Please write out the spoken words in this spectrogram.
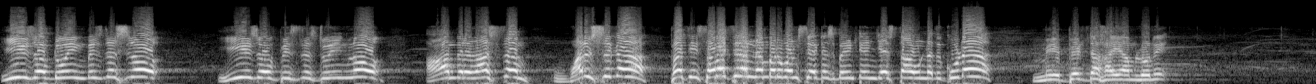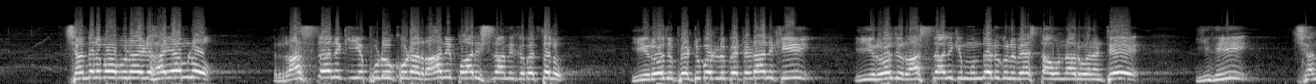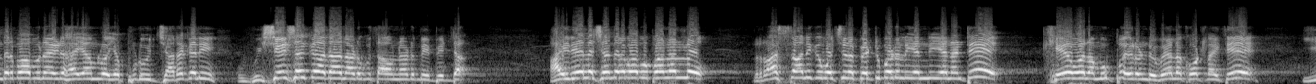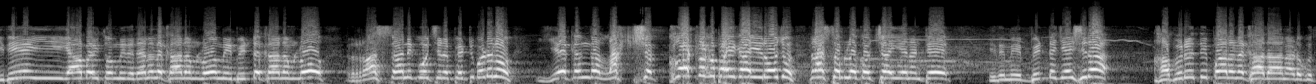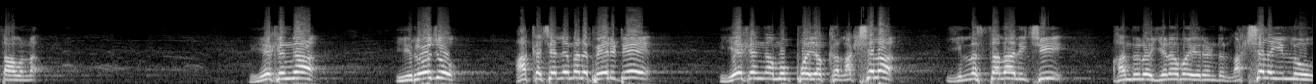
ఈజ్ ఆఫ్ డూయింగ్ బిజినెస్లో ఈజ్ ఆఫ్ బిజినెస్ డూయింగ్లో ఆంధ్ర రాష్ట్రం వరుసగా ప్రతి సంవత్సరం నెంబర్ వన్ స్టేటస్ మెయింటైన్ చేస్తూ ఉన్నది కూడా మీ బిడ్డ హయాంలోనే. చంద్రబాబు నాయుడు హయాంలో రాష్ట్రానికి ఎప్పుడూ కూడా రాని పారిశ్రామికవేత్తలు. ఈరోజు పెట్టుబడులు పెట్టడానికి ఈరోజు రాష్ట్రానికి ముందడుగులు వేస్తా ఉన్నారు అని అంటే ఇది చంద్రబాబు నాయుడు హయాంలో ఎప్పుడూ జరగని విశేషం కాదా అని అడుగుతా ఉన్నాడు మీ బిడ్డ. ఐదేళ్ళ చంద్రబాబు పాలనలో రాష్ట్రానికి వచ్చిన పెట్టుబడులు ఎన్ని అనంటే కేవలం ముప్పై రెండు వేల కోట్లయితే ఇదే ఈ యాభై తొమ్మిది నెలల కాలంలో మీ బిడ్డ కాలంలో రాష్ట్రానికి వచ్చిన పెట్టుబడులు ఏకంగా లక్ష కోట్లకు పైగా ఈ రోజు రాష్ట్రంలోకి వచ్చాయి అనంటే ఇది మీ బిడ్డ చేసిన అభివృద్ధి పాలన కాదా అని అడుగుతా ఉన్నా. ఏకంగా ఈరోజు అక్క చెల్లెమ్మల పేరిటే ఏకంగా ముప్పై ఒక్క లక్షల ఇళ్ళ స్థలాలు ఇచ్చి అందులో ఇరవై రెండు లక్షల ఇల్లు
